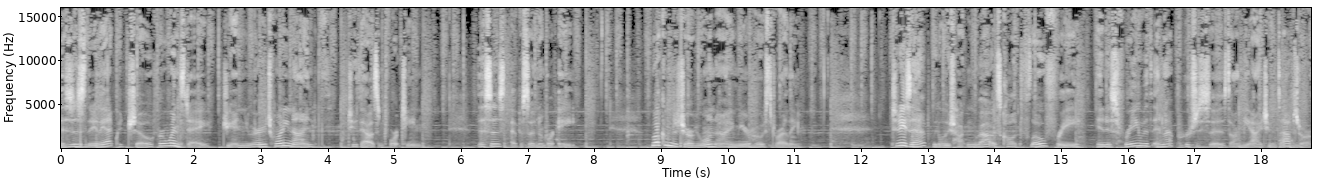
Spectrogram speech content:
This is the Daily Kid Show for Wednesday, January 29th, 2014. This is episode number 8. Welcome to show, everyone. I'm your host, Riley. Today's app we will be talking about is called Flow Free and is free with in app purchases on the iTunes App Store.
